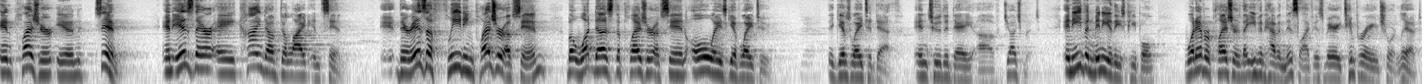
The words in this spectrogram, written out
and pleasure in sin. And is there a kind of delight in sin? There is a fleeting pleasure of sin, but what does the pleasure of sin always give way to? It gives way to death into the day of judgment. And even many of these people, whatever pleasure they even have in this life is very temporary and short lived.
